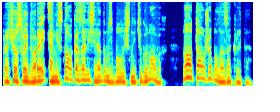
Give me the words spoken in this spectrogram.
Прочесывая дворы, они снова оказались рядом с булочной Тягуновых, но та уже была закрыта.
